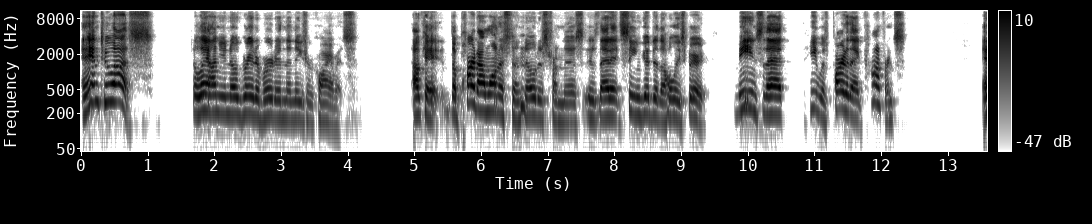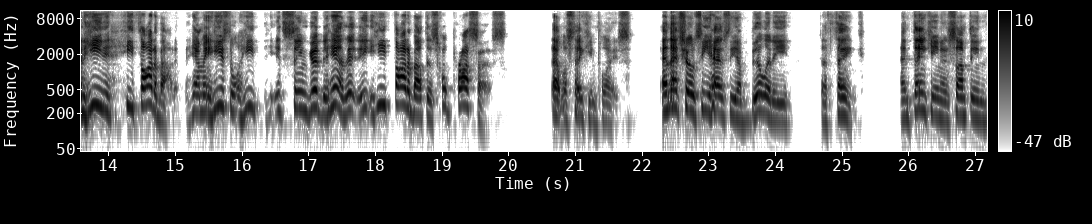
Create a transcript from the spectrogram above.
and to us to lay on you no greater burden than these requirements. Okay, the part I want us to notice from this is that it seemed good to the Holy Spirit means that he was part of that conference and he he thought about it. I mean, he's the he it seemed good to him. It, he thought about this whole process that was taking place. And that shows he has the ability to think. And thinking is something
